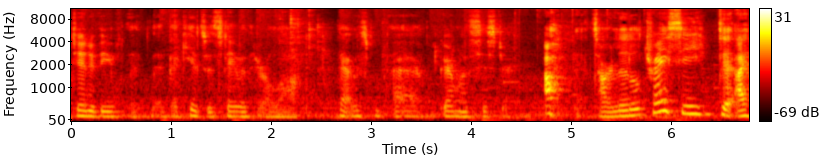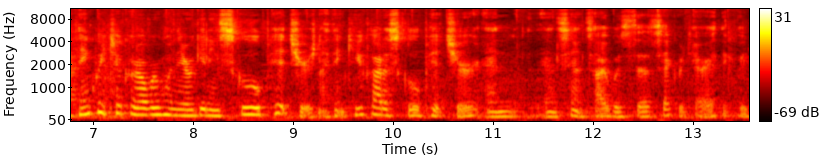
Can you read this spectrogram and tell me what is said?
Genevieve, the, the kids would stay with her a lot. That was uh, Grandma's sister. Oh, that's our little Tracy. I think we took her over when they were getting school pictures, and I think you got a school picture, and and since I was the secretary, I think we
